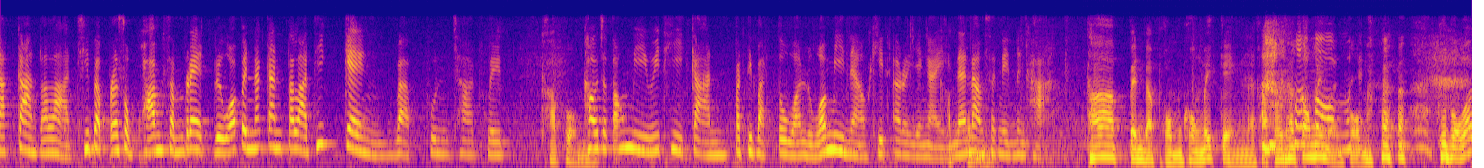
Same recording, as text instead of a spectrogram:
นักการตลาดที่แบบประสบความสำเร็จ หรือว่าเป็นนักการตลาดที่เก่งแบบคุณชาคลิตครับผม เขาจะต้องมีวิธีการปฏิบัติตัว หรือว่ามีแนวคิดอะไรยังไง ครับแนะนำสักนิดนึงค่ะ ถ้าเป็นแบบผมคงไม่เก่งนะครับเพราะฉะนั้นต้องไม่เหมือนผม คือผมว่า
